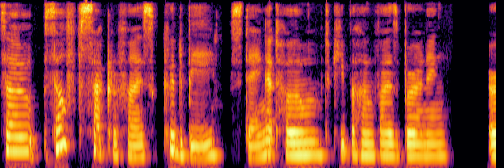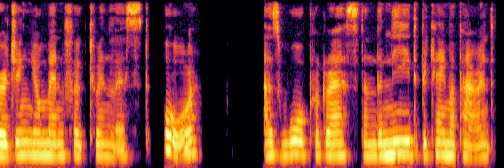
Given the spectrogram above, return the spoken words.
So self sacrifice could be staying at home to keep the home fires burning, urging your menfolk to enlist, or, as war progressed and the need became apparent,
